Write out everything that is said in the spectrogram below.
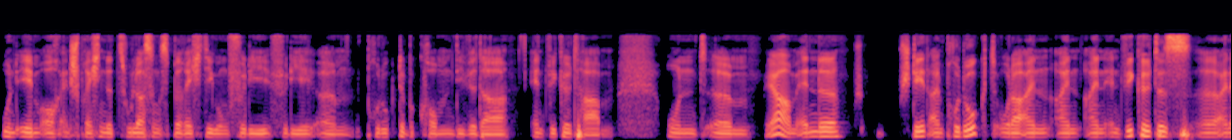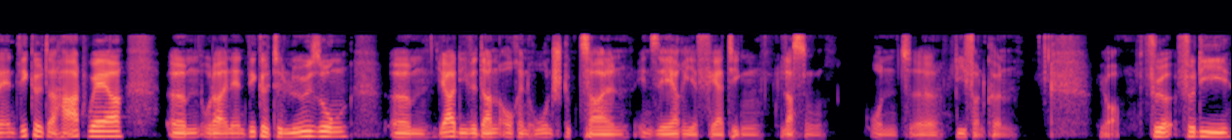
und eben auch entsprechende Zulassungsberechtigung für die, für die ähm, Produkte bekommen, die wir da entwickelt haben. Und ähm, ja, am Ende steht ein Produkt oder ein, ein, ein entwickeltes, äh, eine entwickelte Hardware ähm, oder eine entwickelte Lösung, ähm, ja, die wir dann auch in hohen Stückzahlen in Serie fertigen lassen und äh, liefern können. Ja, für, für die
